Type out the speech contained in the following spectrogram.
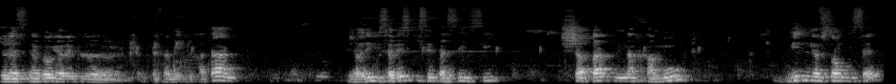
de la synagogue avec, le, avec la famille du Khatan. J'ai dit, vous savez ce qui s'est passé ici? Shabbat Nachamu 1917.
